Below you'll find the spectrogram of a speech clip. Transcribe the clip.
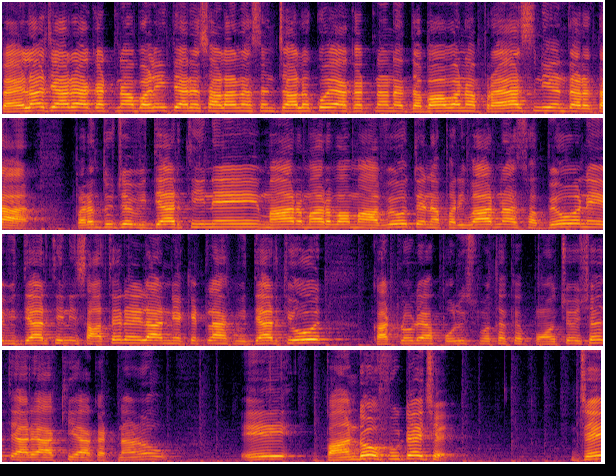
પહેલાં જ્યારે આ ઘટના બની, ત્યારે શાળાના સંચાલકોએ આ ઘટનાને દબાવવાના પ્રયાસની અંદર હતા. પરંતુ જે વિદ્યાર્થીને માર મારવામાં આવ્યો, તેના પરિવારના સભ્યો અને વિદ્યાર્થીની સાથે રહેલા અન્ય કેટલાક વિદ્યાર્થીઓ કાટલોડિયા પોલીસ મથકે પહોંચ્યો છે, ત્યારે આખી આ ઘટનાનો એ ભાંડો ફૂટે છે. જે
